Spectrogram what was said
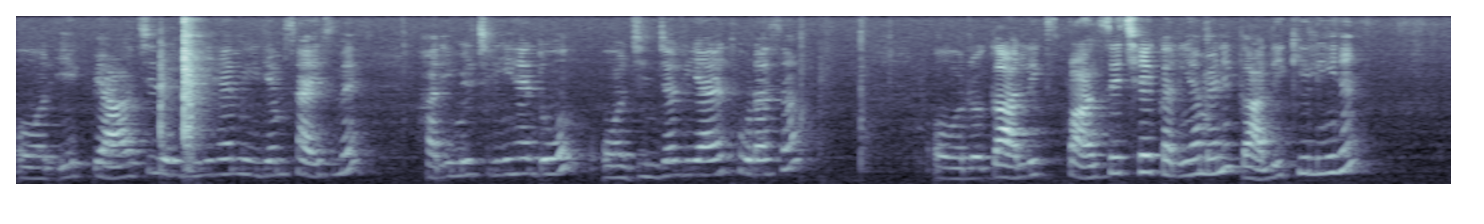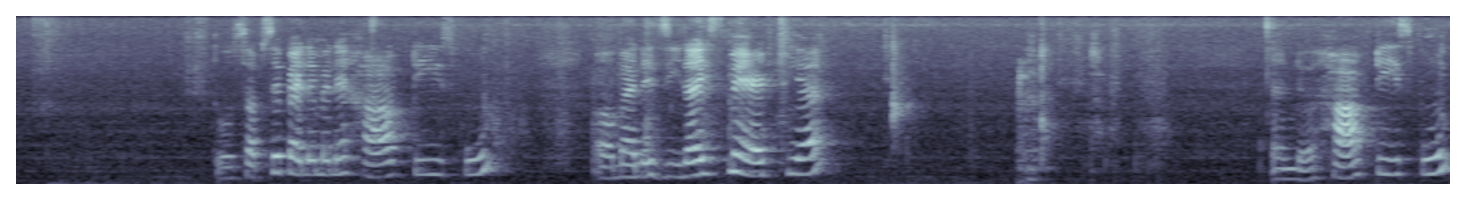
और एक प्याज ली है मीडियम साइज़ में। हरी मिर्च ली है दो, और जिंजर लिया है थोड़ा सा और गार्लिक पाँच से छः कलियाँ मैंने गार्लिक की ली हैं। तो सबसे पहले मैंने हाफ़ टी स्पून मैंने ज़ीरा इसमें ऐड किया है एंड हाफ़ टी स्पून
